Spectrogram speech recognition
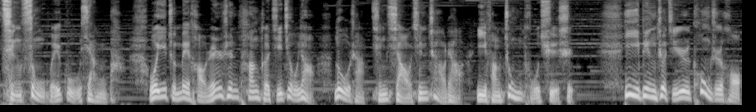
请送回故乡吧。我已准备好人参汤和急救药，路上请小青照料，以防中途去世。疫病这几日控制后，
